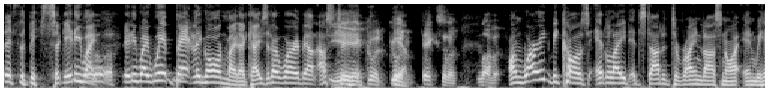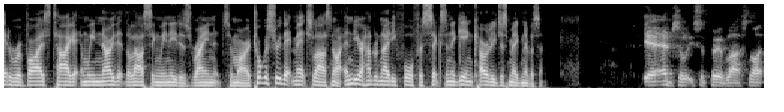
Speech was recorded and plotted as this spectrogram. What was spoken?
That's the best sick. Anyway, oh. anyway, we're battling on, mate. Okay, so don't worry about us yeah, two. Good, good, yeah. excellent, love it. I'm worried because Adelaide it started to rain last night, and we had a revised target, and we know that the last thing we need is rain tomorrow. Talk us through that match last night. India 184 for six, and again, Kohli just magnificent. Yeah, absolutely superb last night.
